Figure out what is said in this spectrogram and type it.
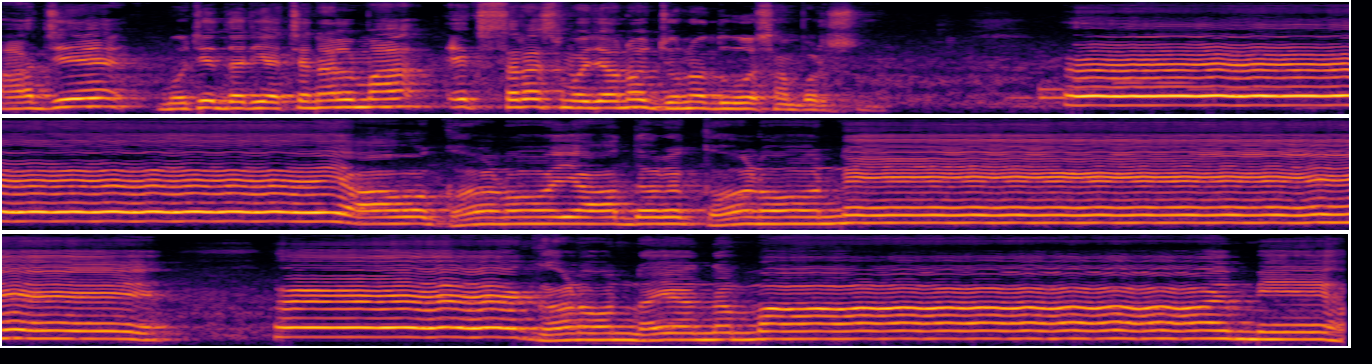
આજે મોજે દરિયા ચેનલમાં એક સરસ મજાનો જૂનો દુઓ સાંભળશું. આવ ઘણો યાદર, ઘણો ને. ઘણો નયનમાં મેહ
